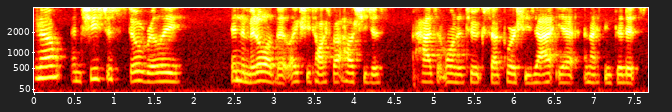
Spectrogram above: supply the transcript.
you know, and she's just still really in the middle of it. Like she talked about how she just hasn't wanted to accept where she's at yet, and I think that it's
